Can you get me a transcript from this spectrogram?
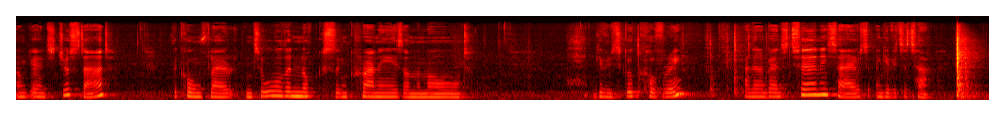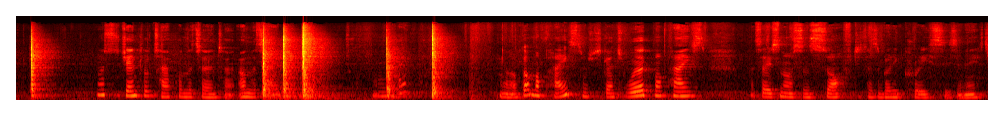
I'm going to just add the corn flour into all the nooks and crannies on the mould. Give it a good covering. And then I'm going to turn it out and give it a tap. Just a gentle tap on the turn on the table. Okay. And I've got my paste. I'm just going to work my paste so it's nice and soft. It hasn't got any creases in it,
